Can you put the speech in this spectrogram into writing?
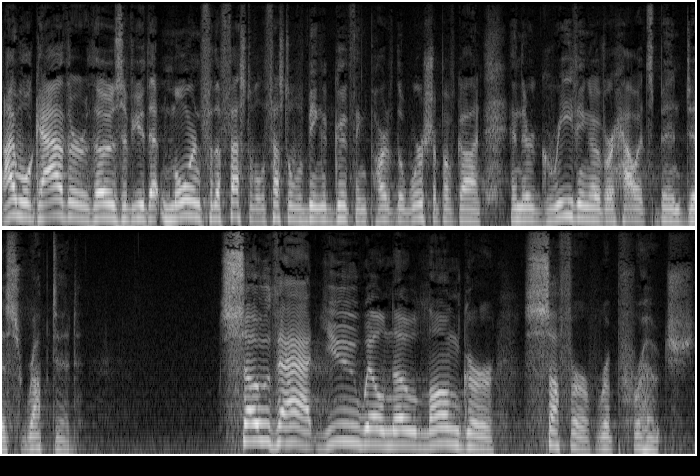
I will gather those of you that mourn for the festival, the festival being a good thing, part of the worship of God, and they're grieving over how it's been disrupted, so that you will no longer suffer reproach.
